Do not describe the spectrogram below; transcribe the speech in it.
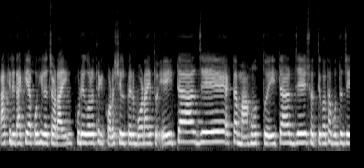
পাখিরে ডাকিয়া কহিলে, চড়াই কুড়ে ঘর থেকে করশিল্পের বড়াই। তো এইটার যে একটা মাহাত্ম, এইটার যে সত্যি কথা বলতে যে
